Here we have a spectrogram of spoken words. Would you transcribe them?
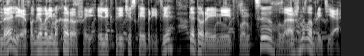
Далее поговорим о хорошей электрической бритве, которая имеет функцию влажного бритья.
